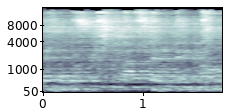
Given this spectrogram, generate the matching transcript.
I'm standing on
